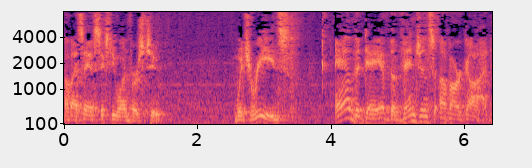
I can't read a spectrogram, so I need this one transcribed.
of Isaiah 61 verse 2, which reads, and the day of the vengeance of our God.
